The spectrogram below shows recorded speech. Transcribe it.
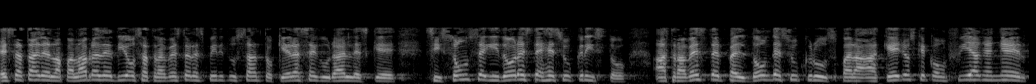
Esta tarde la palabra de Dios a través del Espíritu Santo quiere asegurarles que si son seguidores de Jesucristo, a través del perdón de su cruz, para aquellos que confían en Él,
